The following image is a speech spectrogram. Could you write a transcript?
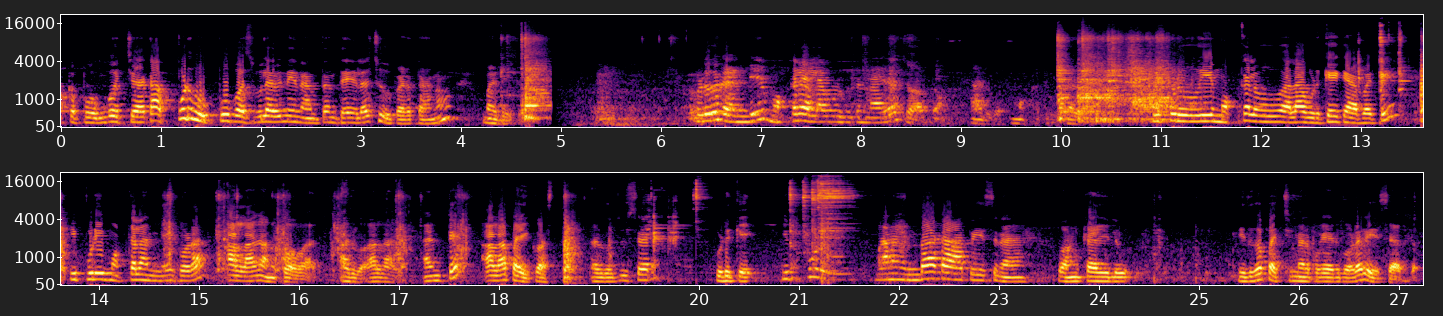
ఒక్క పొంగు వచ్చాక అప్పుడు ఉప్పు పసుపులు అవి నేను అంతంత ఇలా చూపెడతాను. మళ్ళీ. ఇప్పుడు రండి మొక్కలు ఎలా ఉడుకుతున్నాయో చూద్దాం. అదిగో మొక్క ఇప్పుడు ఈ మొక్కలు అలా ఉడికాయి కాబట్టి ఇప్పుడు ఈ మొక్కలన్నీ కూడా అలాగ అనుకోవాలి. అదిగో అలాగ. అంటే అలా పైకి వస్తాయి. అదిగో చూసారా? ఉడికే. ఇప్పుడు మనం ఇందాక ఆపేసిన వంకాయలు ఇదిగో పచ్చిమిరపకాయలు కూడా వేసేద్దాం.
